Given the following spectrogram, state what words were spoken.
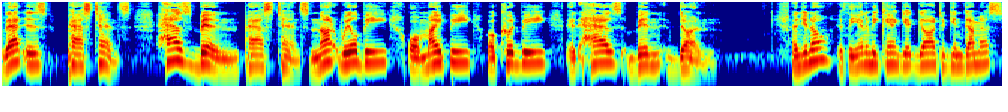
that is past tense. Has been past tense. Not will be, or might be, or could be. It has been done. And you know, if the enemy can't get God to condemn us,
